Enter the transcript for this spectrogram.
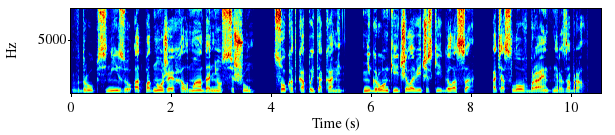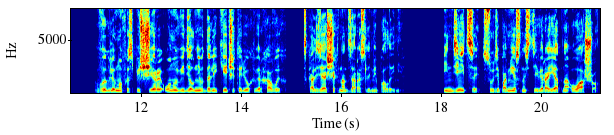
Вдруг снизу от подножия холма донесся шум, цокот копыта камень, негромкие человеческие голоса, хотя слов Брайант не разобрал. Выглянув из пещеры, он увидел невдалеке четырех верховых, скользящих над зарослями полыни. Индейцы, судя по местности, вероятно, Уашо,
